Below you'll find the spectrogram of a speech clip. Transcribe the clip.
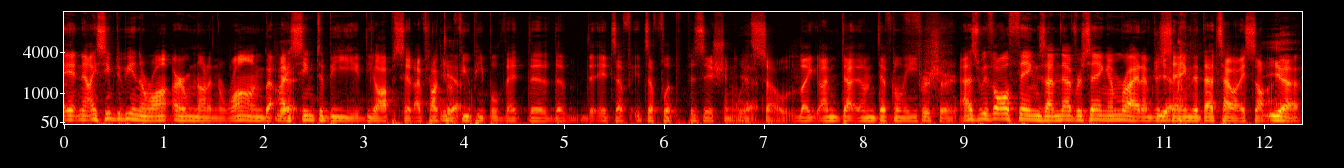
and I seem to be in the wrong, or not in the wrong, but I seem to be the opposite. I've talked to Yeah. a few people that the, the the it's a it's a flipped position with. Yeah. So like I'm de- I'm definitely For sure. As with all things, I'm never saying I'm right. I'm just Yeah. saying that that's how I saw it. Yeah.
